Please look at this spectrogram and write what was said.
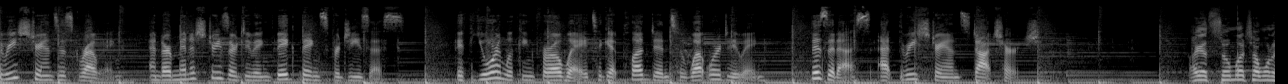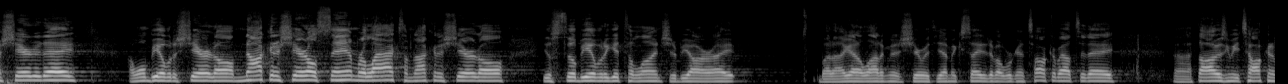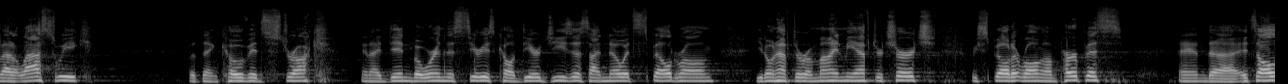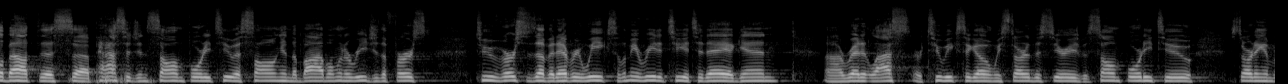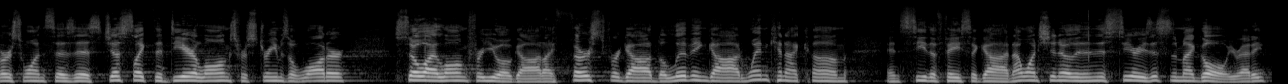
Three Strands is growing, and our ministries are doing big things for Jesus. If you're looking for a way to get plugged into what we're doing, visit us at threestrands.church. I got so much I want to share today. I won't be able to share it all. I'm not going to share it all. Sam, relax. I'm not going to share it all. You'll still be able to get to lunch. It'll be all right. But I got a lot I'm going to share with you. I'm excited about what we're going to talk about today. Uh, I thought I was going to be talking about it last week, but then COVID struck and I didn't. But we're in this series called Dear Jesus. I know it's spelled wrong. You don't have to remind me after church. We spelled it wrong on purpose. And uh, it's all about this uh, passage in Psalm 42, a song in the Bible. I'm going to read you the first two verses of it every week. So let me read it to you today again. Uh, I read it last or two weeks ago when we started this series, but Psalm 42 starting in verse 1, says this Just like the deer longs for streams of water, so I long for you, O God. I thirst for God, the living God. When can I come and see the face of God? And I want you to know that in this series, this is my goal. You ready?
